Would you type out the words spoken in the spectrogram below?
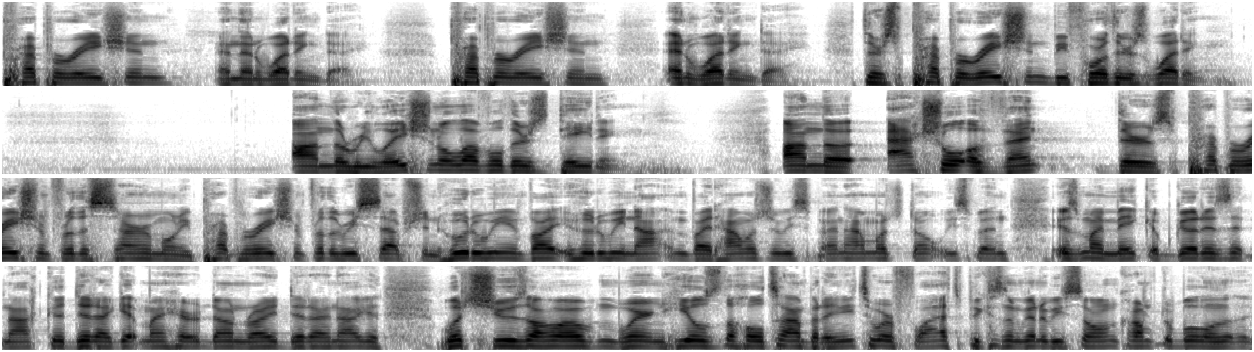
preparation and then wedding day. Preparation and wedding day. There's preparation before there's wedding. On the relational level, there's dating. On the actual event there's preparation for the ceremony, preparation for the reception. Who do we invite? Who do we not invite? How much do we spend? How much don't we spend? Is my makeup good? Is it not good? Did I get my hair done right? Did I not get what shoes? Oh, I'm wearing heels the whole time, but I need to wear flats because I'm going to be so uncomfortable.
